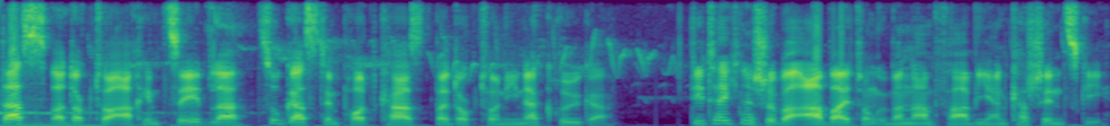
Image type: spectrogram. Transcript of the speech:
Das war Dr. Achim Zedler, zu Gast im Podcast bei Dr. Nina Krüger. Die technische Bearbeitung übernahm Fabian Kaczynski.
